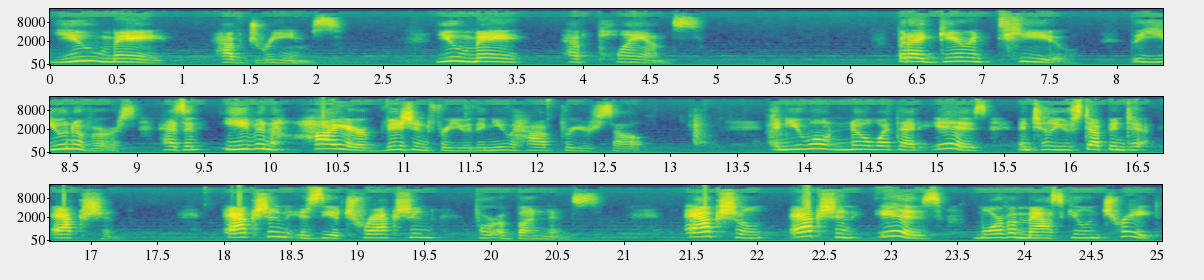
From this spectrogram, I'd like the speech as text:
You may have dreams. You may have plans. But I guarantee you, the universe has an even higher vision for you than you have for yourself. And you won't know what that is until you step into action. Action is the attraction for abundance. Action, action is more of a masculine trait,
